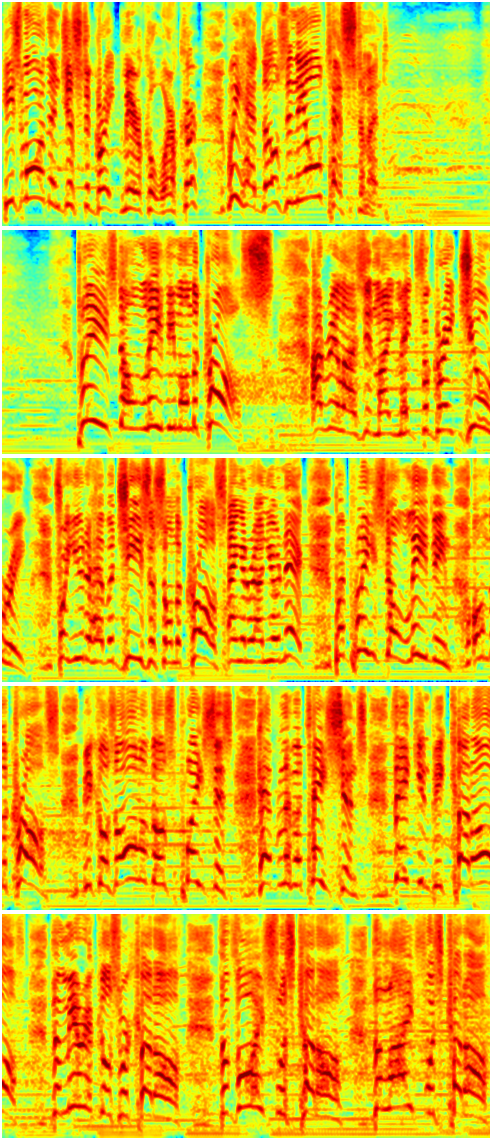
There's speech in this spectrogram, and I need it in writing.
He's more than just a great miracle worker. We had those in the Old Testament. Please don't leave him on the cross. I realize it might make for great jewelry for you to have a Jesus on the cross hanging around your neck, but please don't leave him on the cross because all of those places have limitations. They can be cut off. The miracles were cut off, the voice was cut off, the life was cut off.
